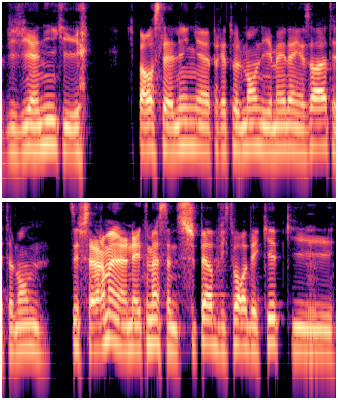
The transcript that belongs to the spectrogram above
Viviani qui, qui passe la ligne après tout le monde, les mains dans les airs, et tout le monde c'est vraiment, honnêtement, c'est une superbe victoire d'équipe qui.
